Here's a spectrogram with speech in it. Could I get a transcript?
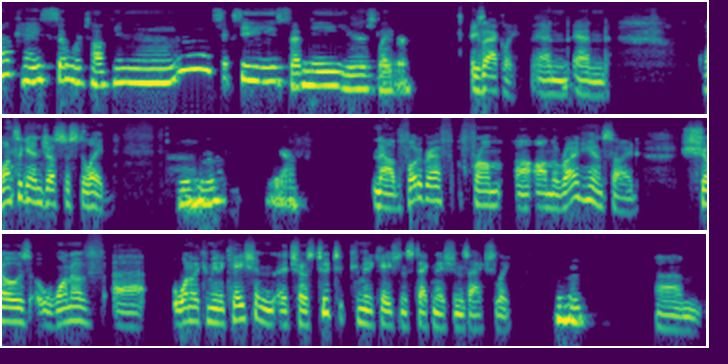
Okay, so we're talking mm, 60, 70 years later. Exactly, and and once again, justice delayed. Mhm. Yeah. Now, the photograph from uh, on the right hand side shows one of uh, one of the communication. It shows two t- communications technicians actually Mhm. um,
